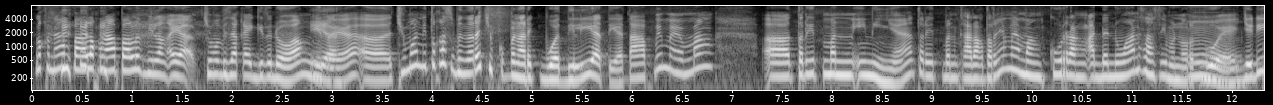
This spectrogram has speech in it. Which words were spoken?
lo kenapa lo kenapa lo bilang ya cuma bisa kayak gitu doang gitu Iya. ya Eh, cuman itu kan sebenarnya cukup menarik buat dilihat ya tapi memang eh, treatment ininya treatment karakternya memang kurang ada nuansa sih menurut Hmm. gue jadi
